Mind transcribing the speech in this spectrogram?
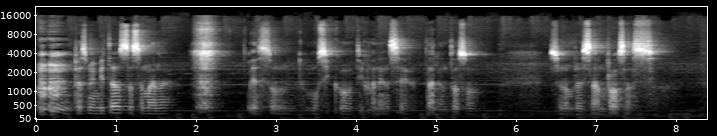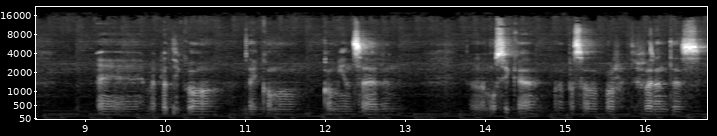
pues mi invitado esta semana es un músico tijuanense talentoso su nombre es Sam Rosas. Eh, me platicó de cómo comienza él en, la música. Ha pasado por diferentes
